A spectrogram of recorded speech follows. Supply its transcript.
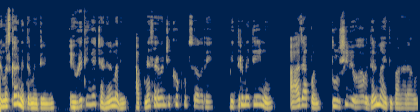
नमस्कार मित्रमैत्रिणींनो. एव्हरीथिंग या चॅनलमध्ये आपल्या सर्वांचे खूप खूप स्वागत आहे. मित्रमैत्रिणींनो आज आपण तुळशी विवाहाबद्दल माहिती पाहणार आहोत.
